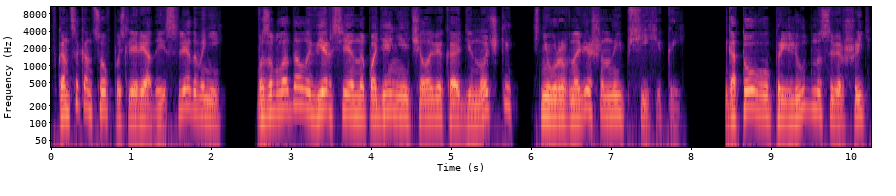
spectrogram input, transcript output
В конце концов, после ряда исследований, возобладала версия нападения человека-одиночки с неуравновешенной психикой, готового прилюдно совершить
